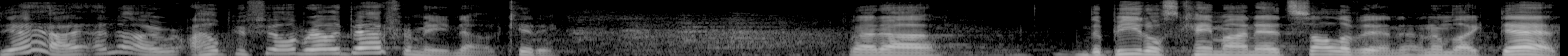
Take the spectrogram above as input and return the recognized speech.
yeah, I, I, know. I hope you feel really bad for me. No, kidding. but uh, the Beatles came on Ed Sullivan, and I'm like, Dad,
